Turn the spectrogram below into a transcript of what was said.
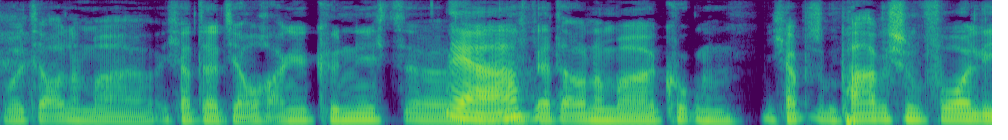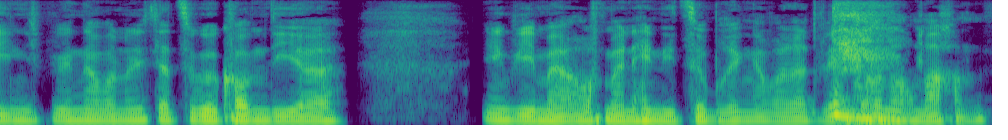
wollte auch nochmal, ich hatte das ja auch angekündigt, äh, ja. ich werde auch nochmal gucken. Ich habe ein paar habe ich schon vorliegen, ich bin aber noch nicht dazu gekommen, die äh, irgendwie mal auf mein Handy zu bringen, aber das werde ich auch noch machen.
